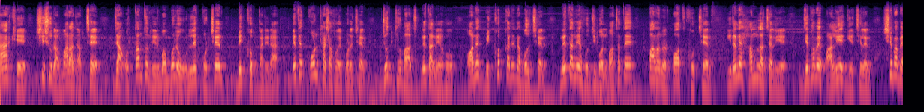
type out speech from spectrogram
না খেয়ে শিশুরা মারা যাচ্ছে। যা অত্যন্ত নির্মম বলেও উল্লেখ করছেন বিক্ষোভকারীরা। এতে কোন ঠাসা হয়ে পড়েছেন? যুদ্ধবাজ নেতানিয়াহু। অনেক বিক্ষোভকারীরা বলছেন, নেতানিয়াহু জীবন বাঁচাতে পালানোর পথ খুঁজছেন। ইরানে হামলা চালিয়ে যেভাবে পালিয়ে গিয়েছিলেন, সেভাবে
